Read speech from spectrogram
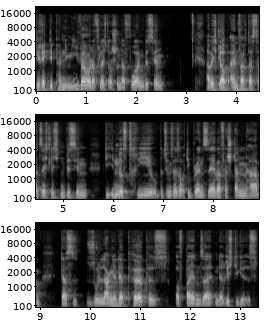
direkt die Pandemie war oder vielleicht auch schon davor ein bisschen. Aber ich glaube einfach, dass tatsächlich ein bisschen die Industrie beziehungsweise auch die Brands selber verstanden haben, dass solange der Purpose auf beiden Seiten der richtige ist,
